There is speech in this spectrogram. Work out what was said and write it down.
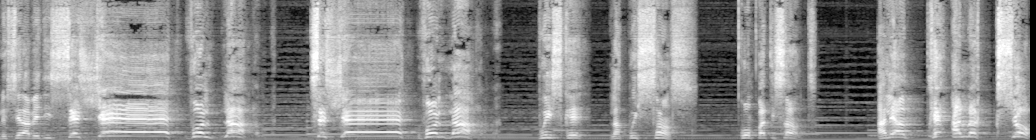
le ciel avait dit, séchez vos larmes. Séchez vos larmes, puisque la puissance compatissante allait entrer en action.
